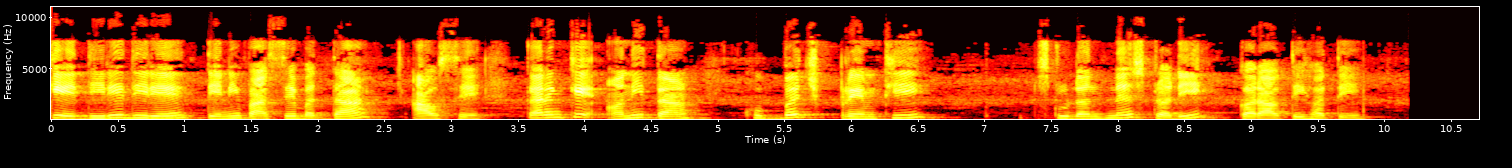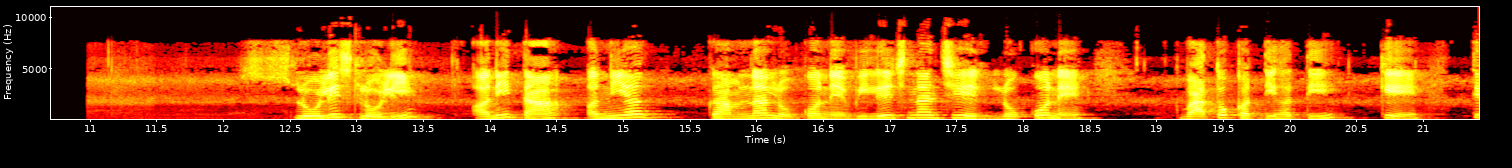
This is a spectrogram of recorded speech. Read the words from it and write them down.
કે ધીરે ધીરે તેની પાસે બધા આવશે. કારણ કે અનિતા ખૂબ જ પ્રેમથી સ્ટુડન્ટને સ્ટડી કરાવતી હતી. સ્લોલી સ્લોલી અનિતા અન્ય ગામના લોકોને વિલેજના જે લોકોને વાતો કરતી હતી કે તે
